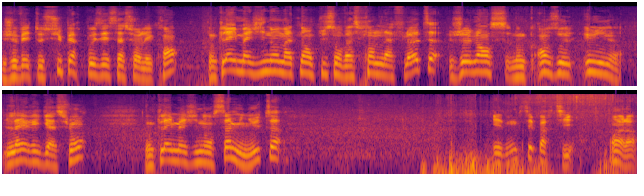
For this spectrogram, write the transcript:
je vais te superposer ça sur l'écran. Donc là imaginons maintenant en plus on va se prendre la flotte. Je lance donc en zone 1 l'irrigation. Donc là, imaginons 5 minutes. Et donc c'est parti. Voilà.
